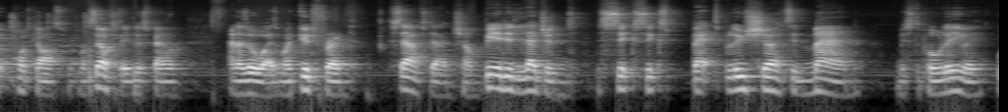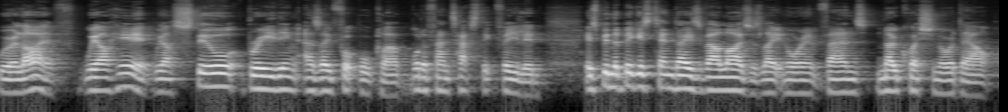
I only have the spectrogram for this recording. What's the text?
Outlook podcast with myself, Steve Nussbaum, and as always, my good friend, South Southdown chum, bearded legend, the 6 6 bet blue shirted man, Mr. Paul Levy. We're alive. We are here. We are still breathing as a football club. What a fantastic feeling. It's been the biggest 10 days of our lives as Leyton Orient fans, no question or a doubt.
